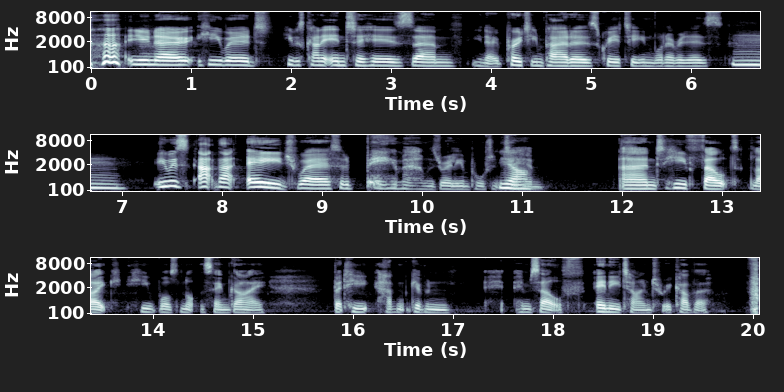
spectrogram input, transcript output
you know, he would he was kind of into his um, you know, protein powders, creatine, whatever it is. Mm. He was at that age where sort of being a man was really important Yeah. to him. And he felt like he was not the same guy, but he hadn't given himself any time to recover.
